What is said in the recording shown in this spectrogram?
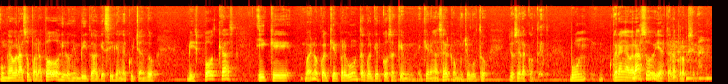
un abrazo para todos y los invito a que sigan escuchando mis podcasts y que, bueno, cualquier pregunta, cualquier cosa que me quieran hacer, con mucho gusto yo se las contesto. Un gran abrazo y hasta la próxima.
